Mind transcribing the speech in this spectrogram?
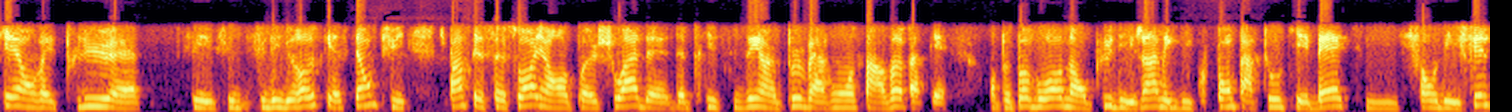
qu'on va être plus euh, c'est des grosses questions. Puis je pense que ce soir, ils n'auront pas le choix de, préciser un peu vers où on s'en va parce qu'on on peut pas voir non plus des gens avec des coupons partout au Québec qui, font des fils.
